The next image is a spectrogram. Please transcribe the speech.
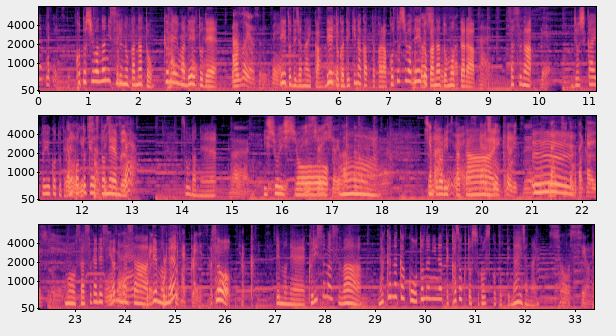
今年は何するのかなと。去年はデートで。あそうやするね。デートでじゃないか。デートができなかったから今年はデートかなと思ったらはさすが女子会ということでねポッドキャストネーム。そうだね。一緒一緒。一緒一緒よかったねシンクロ率高い。シンクロ率も高いし。もうさすがですよ皆さん。でもね。そ100回ですよ。そう。100回。でもねクリスマスはなかなかこう大人になって家族と過ごすことってないじゃない？そうっすよね。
